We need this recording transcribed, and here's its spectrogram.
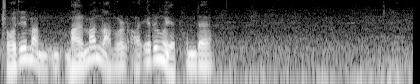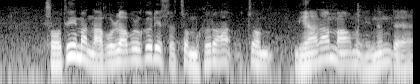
조디만 말만 나불 아, 이런 거 예쁜데. 조디만 나불나불 거려서 좀 그러 좀 미안한 마음은 있는데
